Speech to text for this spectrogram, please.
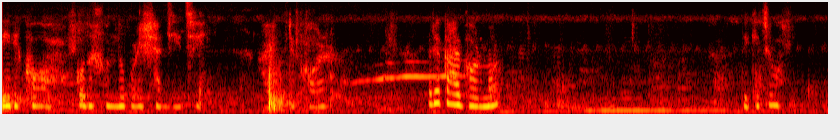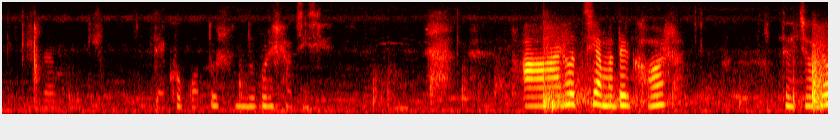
এই দেখো, কত সুন্দর করে সাজিয়েছে আরেকটা ঘর। এটা কার ঘর, মা? দেখেছ? দেখো, কত সুন্দর করে সাজিয়েছে। আর হচ্ছে আমাদের ঘর। তো চলো,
